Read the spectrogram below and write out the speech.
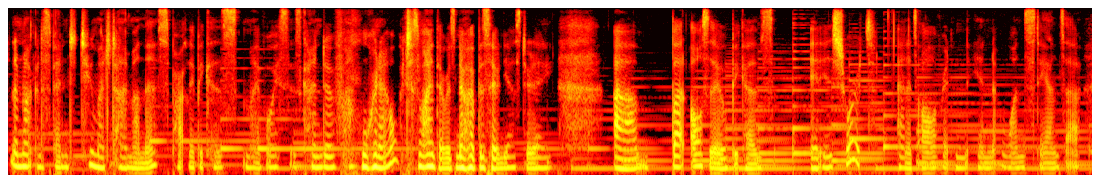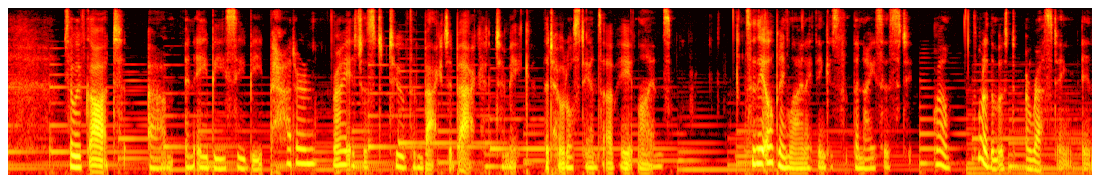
and I'm not going to spend too much time on this, partly because my voice is kind of worn out, which is why there was no episode yesterday, um, but also because it is short and it's all written in one stanza. So we've got um, an ABCB pattern, right? It's just two of them back to back to make the total stanza of eight lines. So the opening line, I think, is the nicest. Well, it's one of the most arresting in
